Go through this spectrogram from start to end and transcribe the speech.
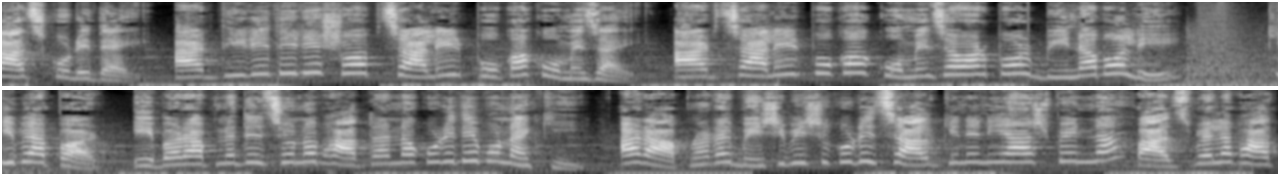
কাজ করে দেয়, আর ধীরে ধীরে সব চালের পোকা কমে যায়। আর চালের পোকা কমে যাওয়ার পর বিনা বলে, কি ব্যাপার, এবার আপনাদের জন্য ভাত রান্না করে দেবো নাকি? আর আপনারা বেশি বেশি করে চাল কিনে নিয়ে আসবেন না? পাঁচ বেলা ভাত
